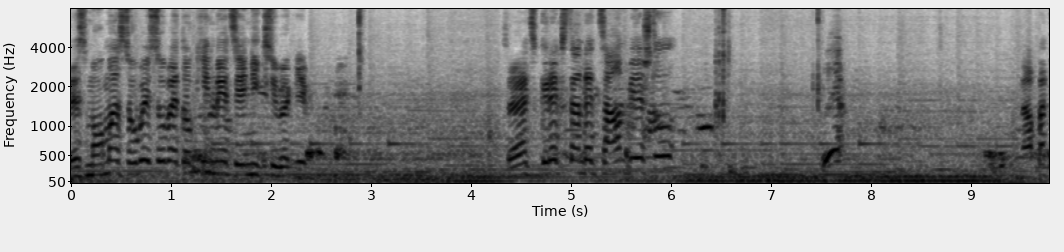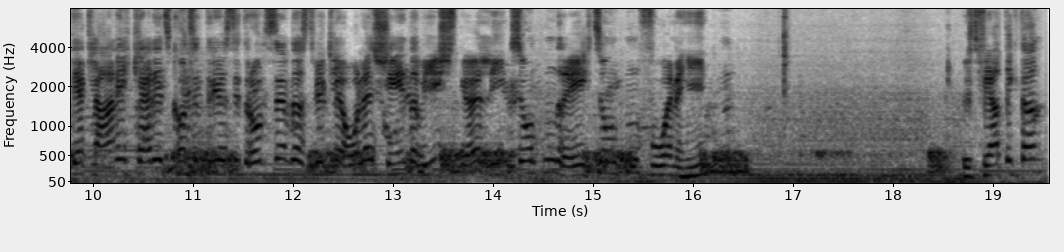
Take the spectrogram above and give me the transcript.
Das machen wir sowieso, weil da können wir jetzt eh nichts übergeben. So, jetzt kriegst du dann den Zahnbürstel. Ja. Na, bei der Kleinigkeit jetzt konzentrierst du dich trotzdem, dass du wirklich alles schön erwischst, gell? Links unten, rechts unten, vorne, hinten. Bist fertig dann?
